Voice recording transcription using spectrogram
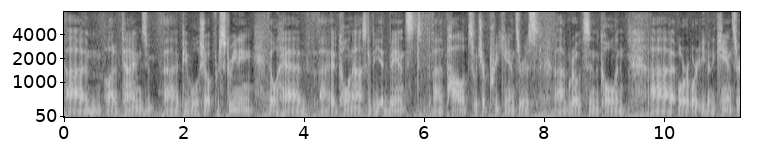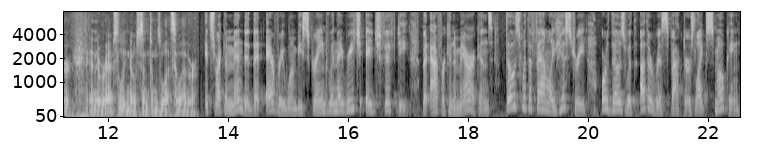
Um, a lot of times uh, people will show up for screening, they'll have uh, at colonoscopy advanced uh, polyps, which are precancerous uh, growths in the colon, uh, or, or even a cancer, and there were absolutely no symptoms whatsoever. It's recommended that everyone be screened when they reach age 50, but African Americans, those with a family history, or those with other risk factors like smoking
